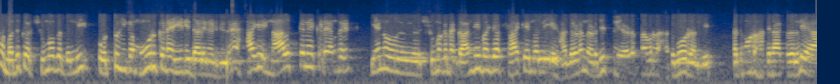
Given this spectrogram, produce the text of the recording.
ಮಧುಕರ್ ಶಿವಮೊಗ್ಗದಲ್ಲಿ ಒಟ್ಟು ಈಗ ಮೂರು ಕಡೆ ಇಡಿ ದಾಳಿ ನಡೆದಿದೆ. ಹಾಗೆ ನಾಲ್ಕನೇ ಕಡೆ ಅಂದ್ರೆ ಏನು ಶಿವಮೊಗ್ಗದ ಗಾಂಧಿ ಬಜಾರ್ ಶಾಖೆಯಲ್ಲಿ ಹಗರಣ ನಡೆದಿತ್ತು ಎರಡ್ ಸಾವಿರದ ಹದಿಮೂರರಲ್ಲಿ. ಹದಿಮೂರು ಹದಿನಾಲ್ಕರಲ್ಲಿ ಆ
